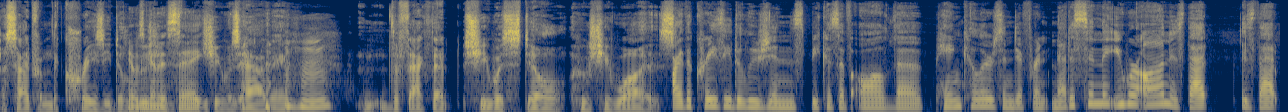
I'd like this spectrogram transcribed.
Aside from the crazy delusions I was delusions gonna say. that she was having, the fact that she was still who she was. Are the crazy delusions because of all the painkillers and different medicine that you were on? Is that is that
